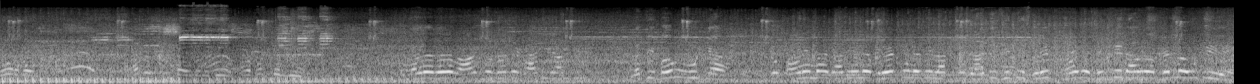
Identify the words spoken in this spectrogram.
ગોરભાઈ હાલત શું થાય તમે જુઓ, આ પથ્થર જુઓ નાના નાના બાળકો સાથે ગાડી આપી નથી બમ મૂક્યા. તો પાણીમાં ગાડીને બ્રેકું નથી લાગતું. ગાડી સીધી સ્લીપ થાય સીધી જ આવે પેલો ઉતરી જાય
